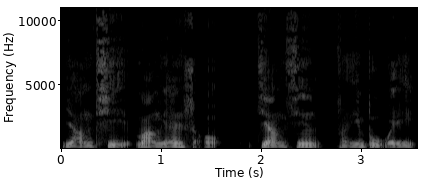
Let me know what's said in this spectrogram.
养气望眼守，匠心为不为。”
